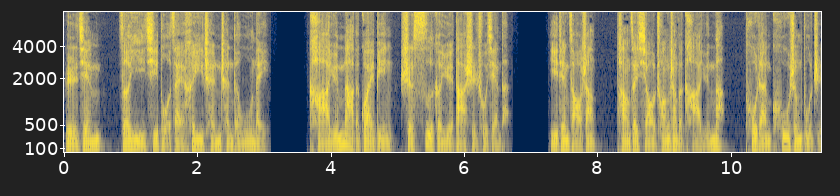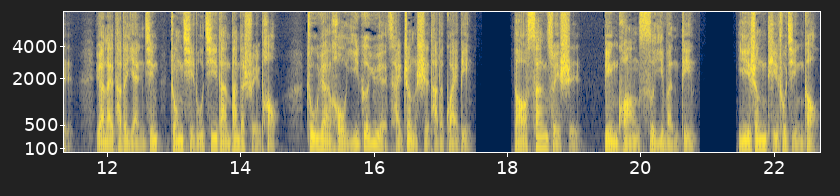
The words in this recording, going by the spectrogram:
日间。则一起躲在黑沉沉的屋内。卡云娜的怪病是四个月大时出现的。一天早上，躺在小床上的卡云娜突然哭声不止。原来她的眼睛肿起如鸡蛋般的水泡。住院后一个月才证实她的怪病。到三岁时，病况似已稳定。医生提出警告：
